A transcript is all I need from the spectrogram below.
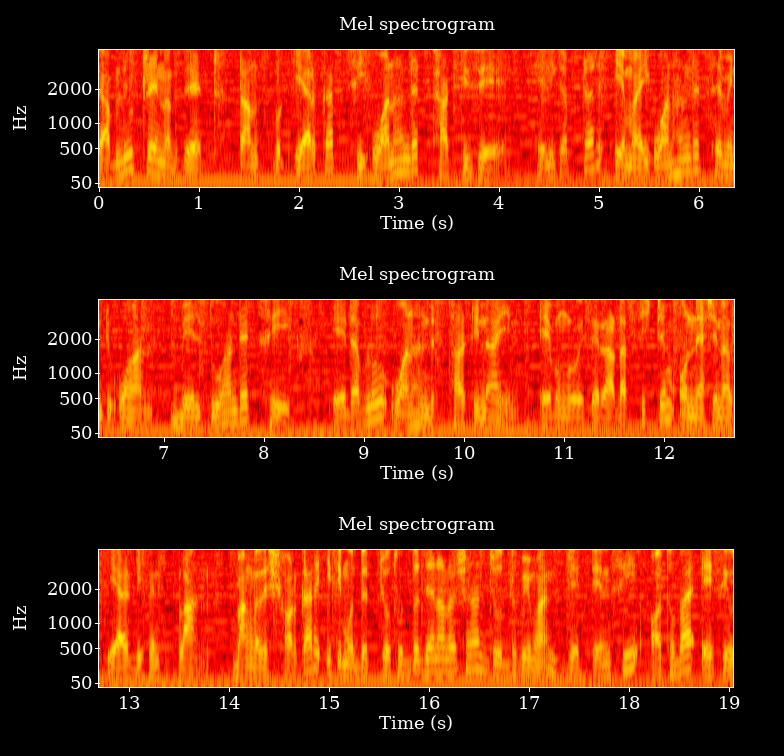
W trainer jet transport aircraft C one hundred thirty J. Helicopter MI one hundred seventy one Bell two hundred six AW one hundred thirty nine এবং রয়েছে রাডার সিস্টেম ও national air defence plan. Bangladesh সরকার ইতিমধ্যে চতুর্থ জেনারেশনের যুদ্ধ বিমান জে টেন সি অথবা এসইউ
